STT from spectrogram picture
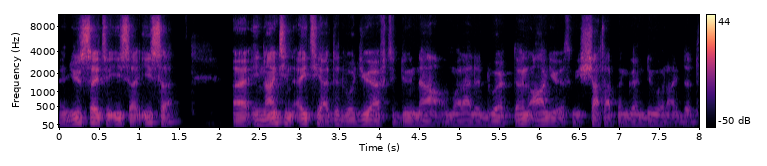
And you say to Isa, Isa, uh, in 1980, I did what you have to do now, and what I did work. Don't argue with me. Shut up and go and do what I did.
